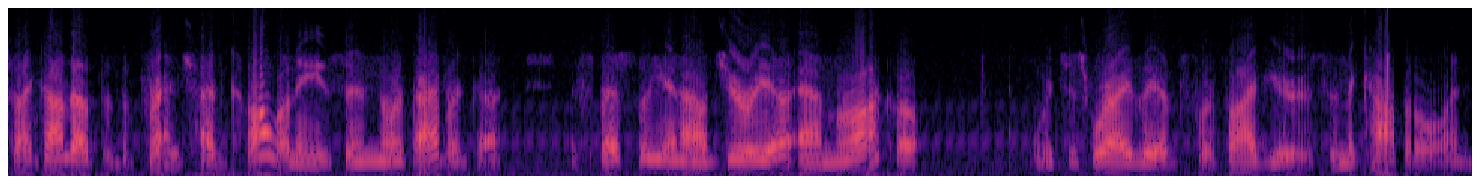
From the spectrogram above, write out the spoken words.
So I found out that the French had colonies in North Africa, especially in Algeria and Morocco, which is where I lived for five years in the capital. And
